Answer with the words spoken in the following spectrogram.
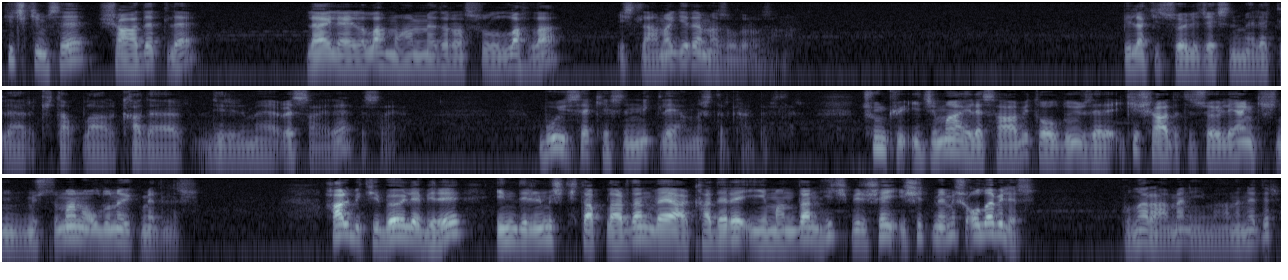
hiç kimse şehadetle La ilahe illallah Muhammed Resulullah'la İslam'a giremez olur o zaman. Bilakis söyleyeceksin melekler, kitaplar, kader, dirilme vesaire vesaire. Bu ise kesinlikle yanlıştır kardeşler. Çünkü icma ile sabit olduğu üzere iki şehadeti söyleyen kişinin Müslüman olduğuna hükmedilir. Halbuki böyle biri indirilmiş kitaplardan veya kadere imandan hiçbir şey işitmemiş olabilir. Buna rağmen imanı nedir?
